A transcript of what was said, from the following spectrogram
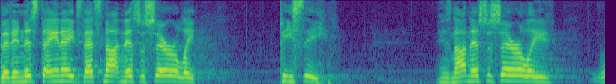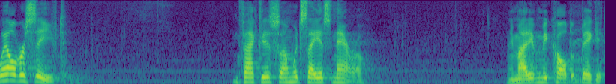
that in this day and age, that's not necessarily PC. It's not necessarily well received. In fact, some would say it's narrow. They might even be called a bigot.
